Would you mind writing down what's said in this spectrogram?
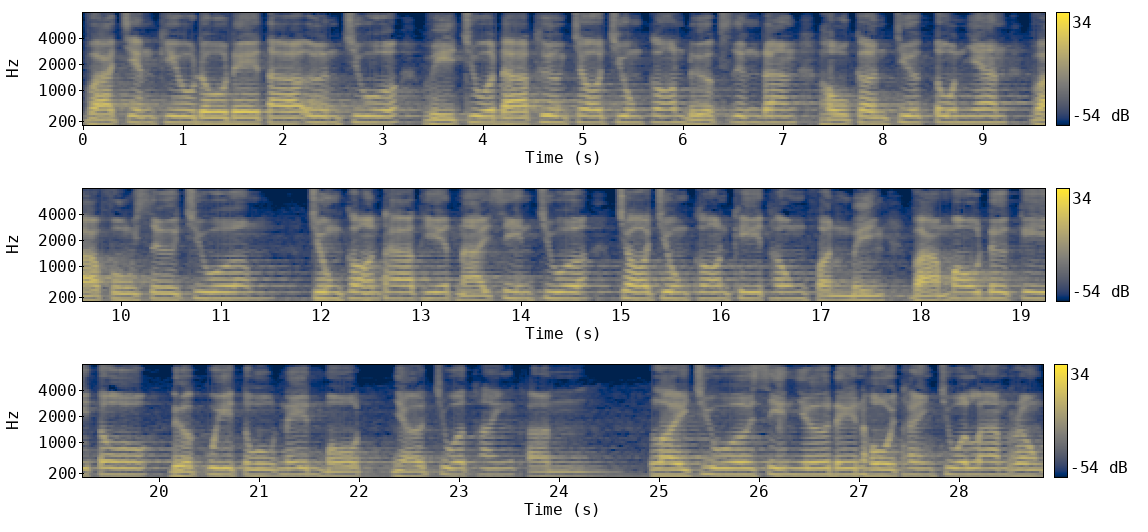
và chen kiêu đồ đề ta ơn Chúa, vì Chúa đã thương cho chúng con được xứng đáng, hầu cân trước tôn nhan và phụng sự Chúa. Chúng con tha thiết nài xin Chúa cho chúng con khi thông phần mình và mau Đức Kitô được quy tụ nên một nhờ Chúa Thánh Thần. Lạy Chúa xin nhớ đến hội thánh Chúa lan rộng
